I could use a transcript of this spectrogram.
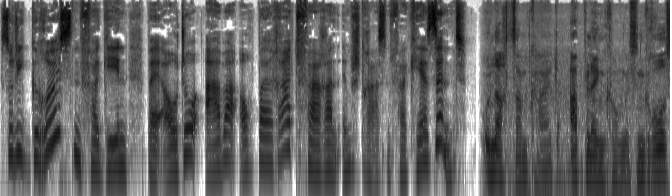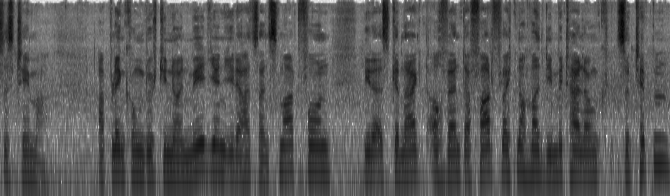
so die größten Vergehen bei Auto, aber auch bei Radfahrern im Straßenverkehr sind. Unachtsamkeit, Ablenkung ist ein großes Thema. Ablenkung durch die neuen Medien. Jeder hat sein Smartphone. Jeder ist geneigt, auch während der Fahrt vielleicht nochmal die Mitteilung zu tippen.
